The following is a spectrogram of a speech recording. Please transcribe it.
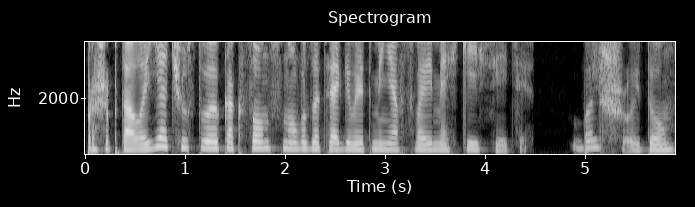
Прошептала я, чувствуя, как сон снова затягивает меня в свои мягкие сети. Большой дом.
